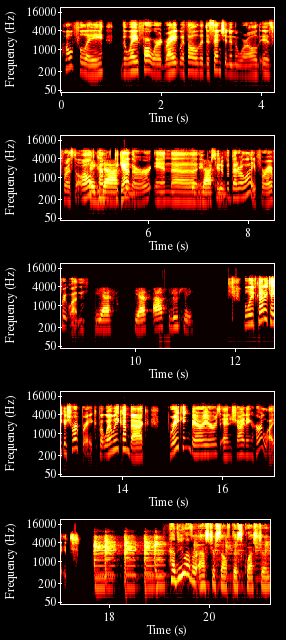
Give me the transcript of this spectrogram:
hopefully the way forward, right, with all the dissension in the world, is for us to all exactly. come together in, uh, exactly. in pursuit of a better life for everyone. Yes, yes, absolutely. Well, we've got to take a short break, but when we come back, breaking barriers and shining her light. Have you ever asked yourself this question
